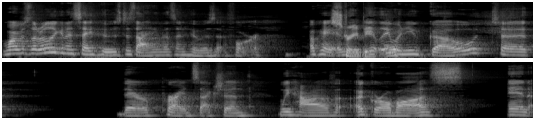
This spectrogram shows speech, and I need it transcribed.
Well, I was literally going to say who's designing this and who is it for. Okay, Straight immediately people. when you go to their pride section, we have a girl boss in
